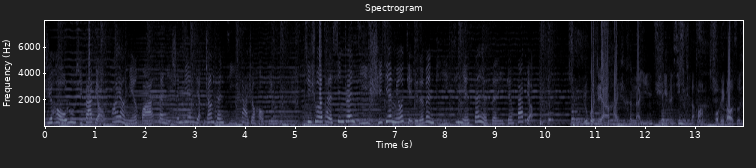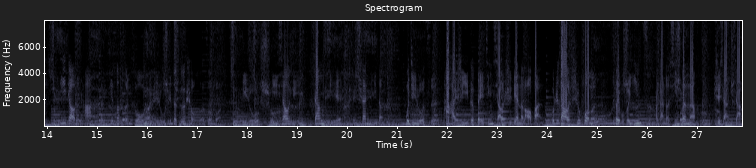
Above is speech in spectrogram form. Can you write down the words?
之后陆续发表《花样年华》在你身边两张专辑，大受好评。据说他的新专辑《时间没有解决的问题》今年三月份已经发表。如果这样还是很难引起你的兴趣的话，我会告诉你，低调的他曾经和很多我们熟知的歌手合作过，例如李霄云、张杰、陈珊妮等。不仅如此，他还是一个北京小吃店的老板。不知道吃货们会不会因此而感到兴奋呢？试想一下，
